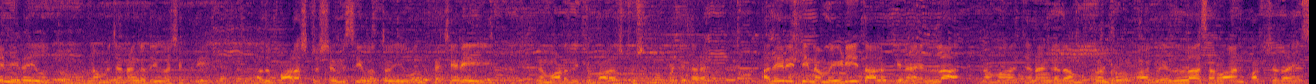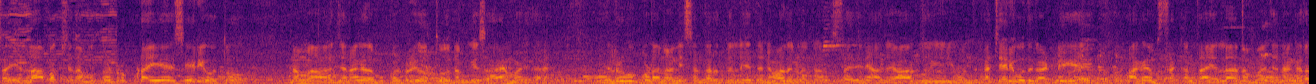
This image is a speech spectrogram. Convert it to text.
ಏನಿದೆ ಇವತ್ತು ನಮ್ಮ ಜನಾಂಗದ ಯುವಶಕ್ತಿ, ಅದು ಭಾಳಷ್ಟು ಶ್ರಮಿಸಿ ಇವತ್ತು ಈ ಒಂದು ಕಚೇರಿ ಮಾಡೋದಕ್ಕೆ ಭಾಳಷ್ಟು ಶ್ರಮಪಟ್ಟಿದ್ದಾರೆ. ಅದೇ ರೀತಿ ನಮ್ಮ ಇಡೀ ತಾಲೂಕಿನ ಎಲ್ಲ ನಮ್ಮ ಜನಾಂಗದ ಮುಖಂಡರು ಹಾಗೂ ಎಲ್ಲ ಸರ್ವಾನ್ ಪಕ್ಷದ ಎಲ್ಲ ಪಕ್ಷದ ಮುಖಂಡರು ಕೂಡ ಸೇರಿ ಇವತ್ತು ನಮ್ಮ ಜನಾಂಗದ ಮುಖಂಡರು ಇವತ್ತು ನಮಗೆ ಸಹಾಯ ಮಾಡಿದ್ದಾರೆ. ಎಲ್ರಿಗೂ ಕೂಡ ನಾನು ಈ ಸಂದರ್ಭದಲ್ಲಿ ಧನ್ಯವಾದಗಳನ್ನು ಅರ್ಪಿಸ್ತಾ ಇದ್ದೀನಿ. ಅದೇ ಹಾಗೂ ಈ ಒಂದು ಕಚೇರಿ ಉದ್ಘಾಟನೆಗೆ ಆಗಮಿಸ್ತಕ್ಕಂಥ ಎಲ್ಲ ನಮ್ಮ ಜನಾಂಗದ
